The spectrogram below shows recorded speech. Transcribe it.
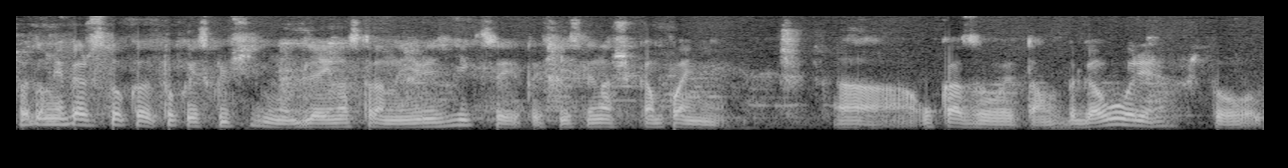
Поэтому, мне кажется, только, только исключительно для иностранной юрисдикции, то есть если наши компании указывают там в договоре, что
